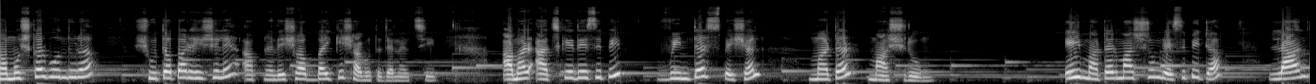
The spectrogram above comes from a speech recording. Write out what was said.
নমস্কার বন্ধুরা, সুতপার হেসেলে আপনাদের সবাইকে স্বাগত জানাচ্ছি। আমার আজকের recipe winter special matar mushroom এই মাটার মাশরুম রেসিপিটা লাঞ্চ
